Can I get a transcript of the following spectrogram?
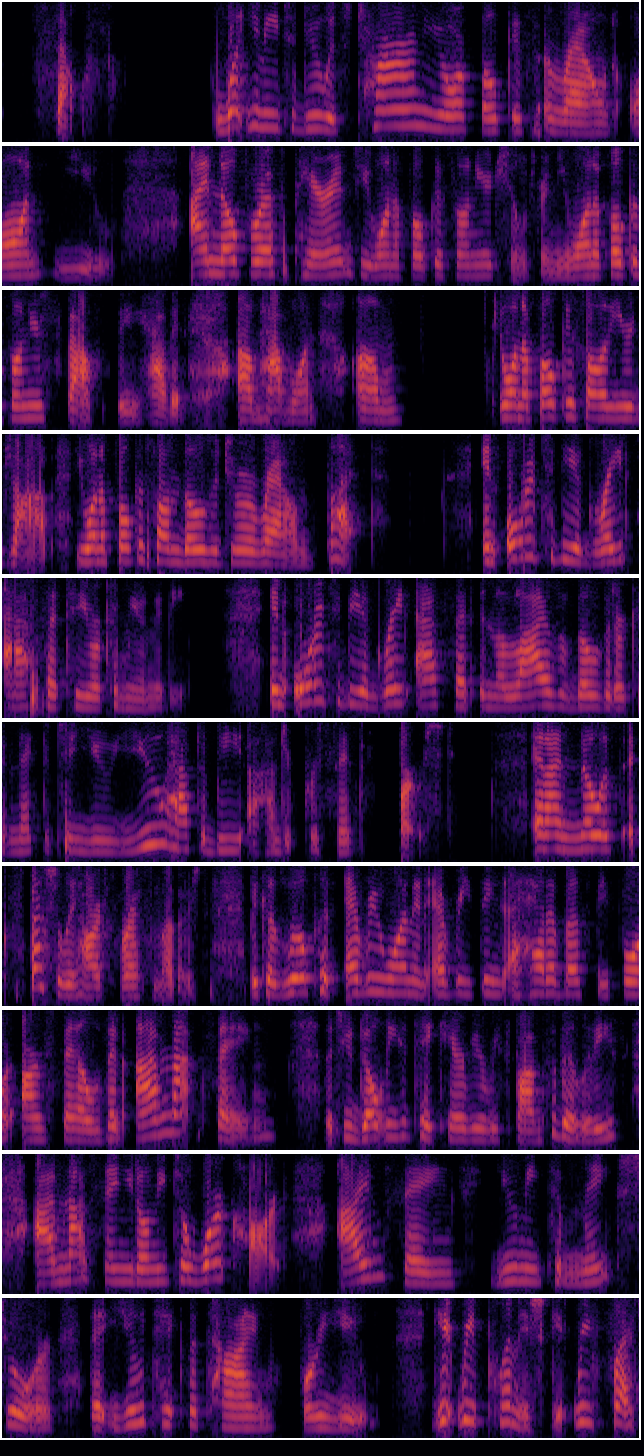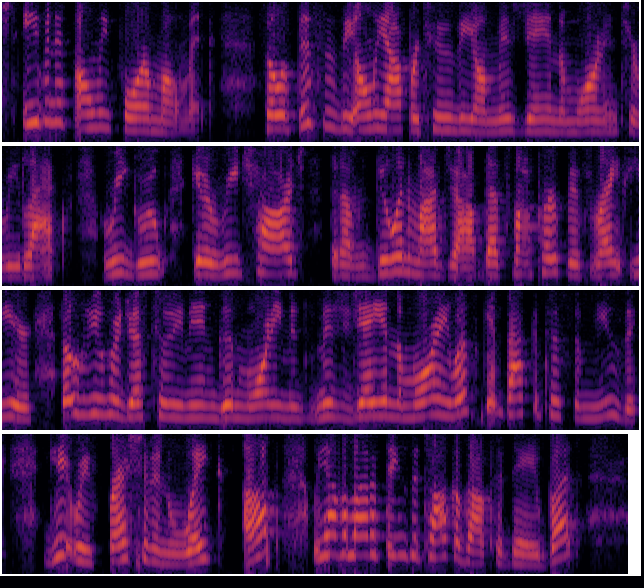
What you need to do is turn your focus around on you. I know for us parents, you want to focus on your children. You want to focus on your spouse if you have it, um, have one. Um, you want to focus on your job. You want to focus on those that you're around. But in order to be a great asset to your community, in order to be a great asset in the lives of those that are connected to you, you have to be 100% first. And I know it's especially hard for us mothers because we'll put everyone and everything ahead of us before ourselves. And I'm not saying that you don't need to take care of your responsibilities. I'm not saying you don't need to work hard. I'm saying you need to make sure that you take the time for you. Get replenished, get refreshed, even if only for a moment. So if this is the only opportunity on Miz J in the morning to relax, regroup, get a recharge, then I'm doing my job. That's my purpose right here. Those of you who are just tuning in, good morning. It's Miz J in the morning. Let's get back into some music. Get refreshing and wake up. We have a lot of things to talk about today, but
